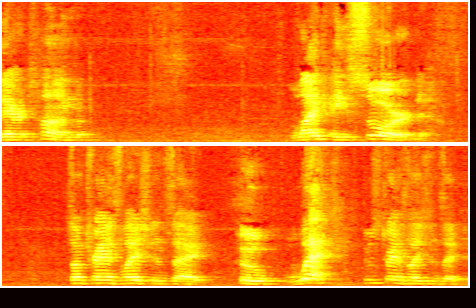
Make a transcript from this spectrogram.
their tongue like a sword. Some translations say, who wet. Whose translations say,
